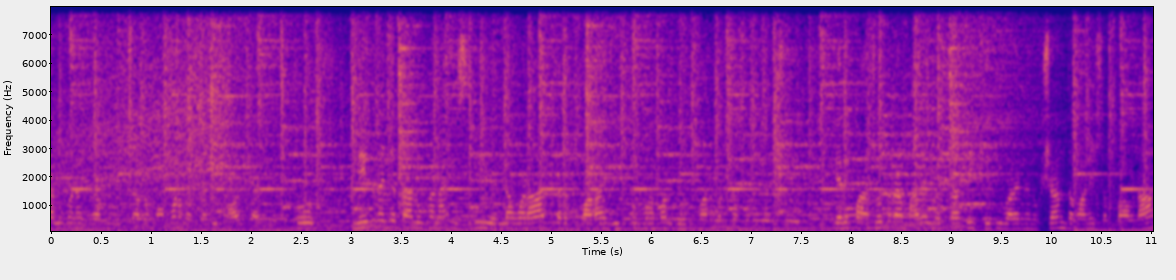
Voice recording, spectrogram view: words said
તાલુકાના ગ્રામ્ય વિસ્તારોમાં પણ વરસાદી માહોલ ચાલ્યો હતો. મેઘરજ તાલુકાના ઈસરી વેલ્લાવાડા તરફવાડા વિસ્તારમાં પણ ધોધમાર વરસાદ વરસ્યો છે. ત્યારે પાછોતરા ભારે વરસાદથી ખેતીવાડીને નુકસાન થવાની સંભાવના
